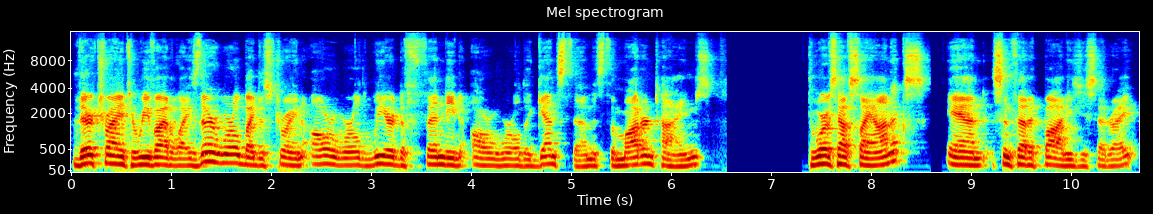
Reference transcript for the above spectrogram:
They're trying to revitalize their world by destroying our world. We are defending our world against them. It's the modern times. Dwarves have psionics and synthetic bodies. You said right.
